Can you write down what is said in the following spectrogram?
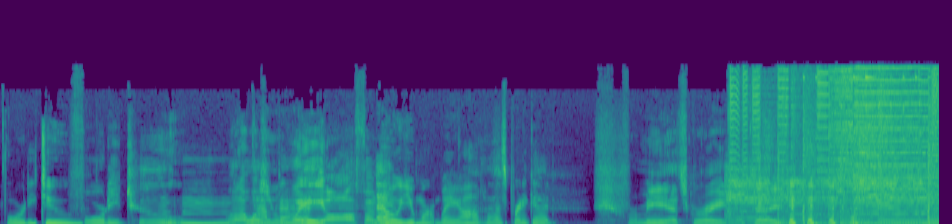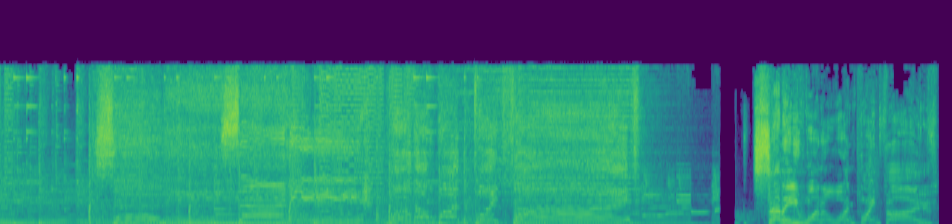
42. 42. Mm-hmm. well, I wasn't way off. I no, mean, you weren't way off. That's pretty good. for me, that's great. I tell you. Sunny, sunny, 101.5. Sunny 101.5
